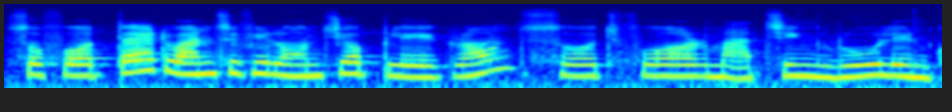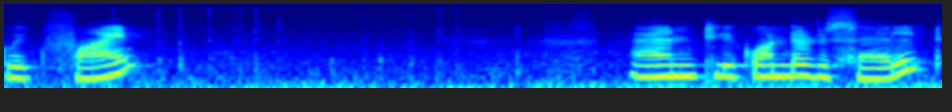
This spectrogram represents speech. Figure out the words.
So for that once if you launch your playground search for matching rule in quick find and click on the result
